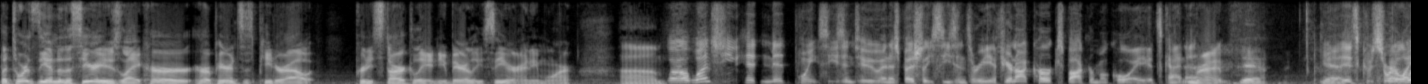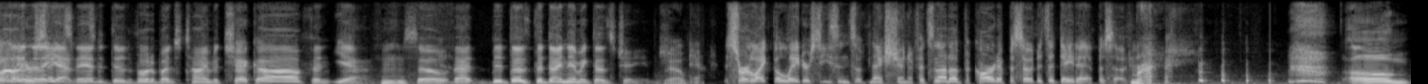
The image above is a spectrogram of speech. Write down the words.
but towards the end of the series, like her her appearances peter out pretty starkly, and you barely see her anymore. Um, Well, once you hit midpoint season two, and especially season three, if you're not Kirk, Spock, or McCoy, it's kind of right. Yeah. yeah. It's sort of like Well, later. and then, six- yeah, they had to devote a bunch of time to Chekhov, and yeah, Mhm. so that it does the dynamic does change. Yeah. Yeah. It's sort of like the later seasons of Next Gen. If it's not a Picard episode, it's a Data episode. Right. um,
